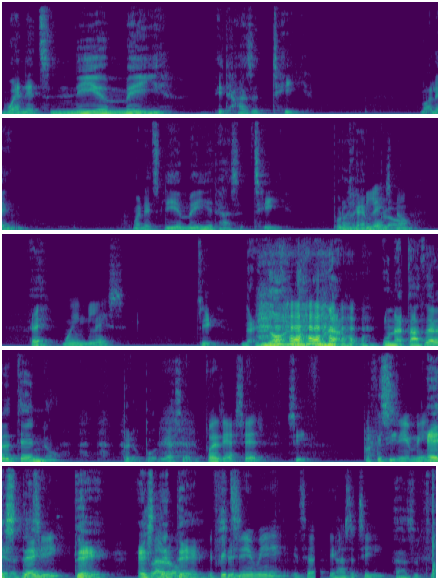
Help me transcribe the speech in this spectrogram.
When it's near me, it has a T. ¿Vale? When it's near me, it has a T. Por Muy ejemplo. inglés, ¿no? ¿Eh? Muy inglés. Sí. No, no, una, una taza de té no. Pero podría serlo. Podría ser. Sí. If it's Sí. near me, it Este T. té. Este Claro. té. If it's ¿sí? near me, it's a- it has a T. It has a T.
